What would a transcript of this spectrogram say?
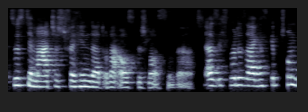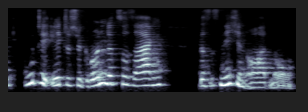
systematisch verhindert oder ausgeschlossen wird. Also ich würde sagen, es gibt schon gute ethische Gründe zu sagen, das ist nicht in Ordnung.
